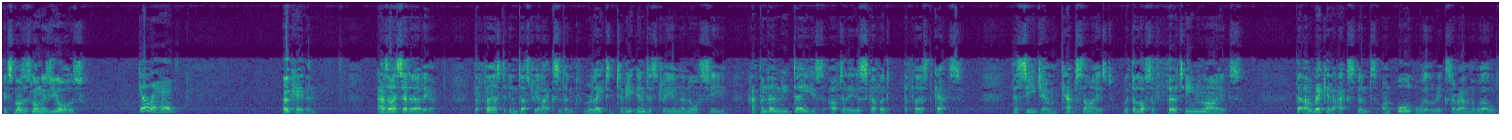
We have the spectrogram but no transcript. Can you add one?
It's not as long as yours. Go ahead. Okay then. As I said earlier, the first industrial accident related to the industry in the North Sea happened only days after they discovered the first gas. The Seagem capsized with the loss of 13 lives. There are regular accidents on all oil rigs around the world,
